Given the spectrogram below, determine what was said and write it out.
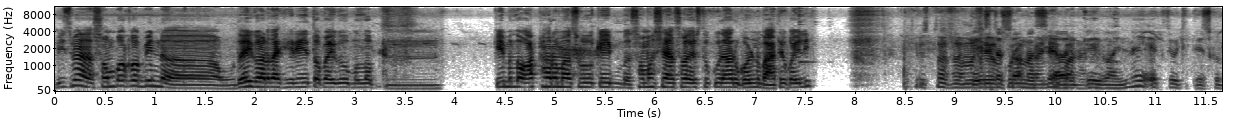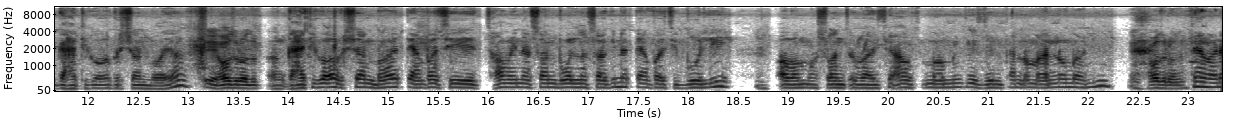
बिचमा सम्पर्कबिन हुँदै गर्दाखेरि तपाईँको मतलब केही मतलब अप्ठ्यारोमा छु केही समस्या छ यस्तो कुराहरू गर्नुभएको थियो कहिले? त्यस्तो समस्याहरू। केही भएन। एकचोटि त्यसको घाँटीको अपरेसन भयो। ए हजुर हजुर। घाँटीको अपरेसन भयो त्यहाँपछि छ महिनासम्म बोल्न सकिनँ त्यहाँपछि बोली। अब म सन्चो भएपछि आउँछु मम्मी के चिन्ता नमान्नु भने। हजुर हजुर। त्यहाँबाट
